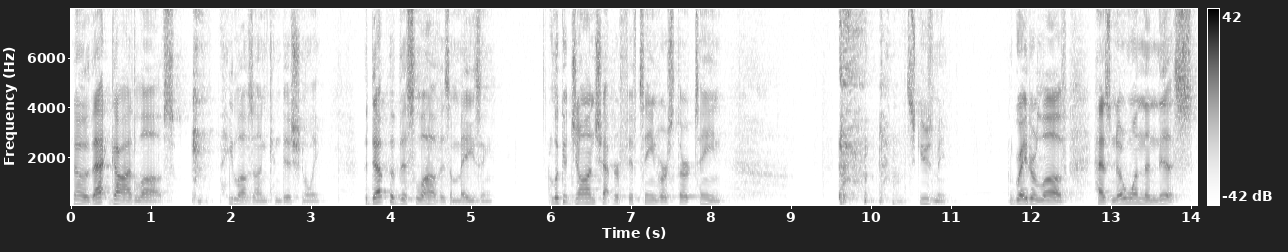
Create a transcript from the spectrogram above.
No, that God loves. he loves unconditionally. The depth of this love is amazing. Look at John chapter 15, verse 13. Excuse me. Greater love has no one than this,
